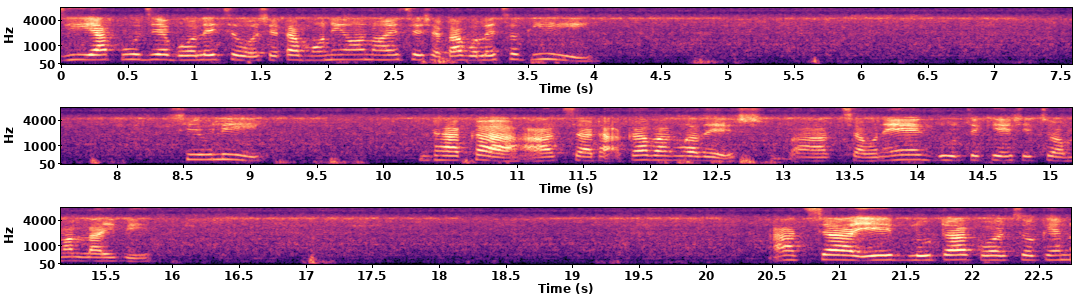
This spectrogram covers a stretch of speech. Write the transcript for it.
জি, আপু, যে বলেছ, সেটা মনে অন হয়েছে, সেটা বলেছ কি? শিউলি ঢাকা আচ্ছা ঢাকা, বাংলাদেশ। আচ্ছা অনেক দূর থেকে এসেছ আমার লাইভে আচ্ছা এই ব্লুটা করছ কেন?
